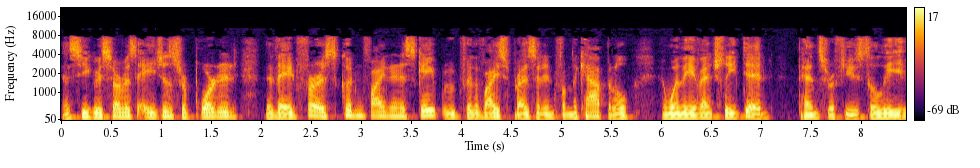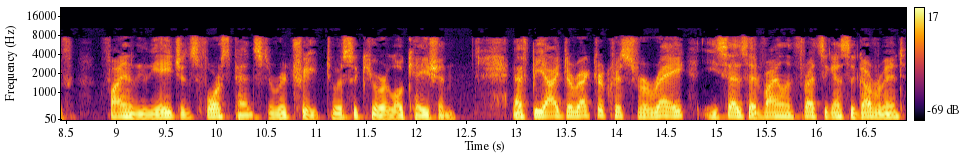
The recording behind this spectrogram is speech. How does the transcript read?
and Secret Service agents reported that they at first couldn't find an escape route for the vice president from the Capitol, and when they eventually did, Pence refused to leave. Finally, the agents forced Pence to retreat to a secure location. FBI Director Christopher Wray, he says that violent threats against the government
